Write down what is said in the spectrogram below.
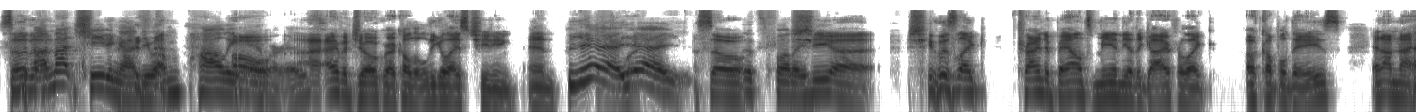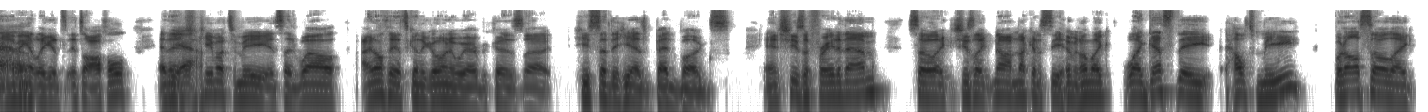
so the, I'm not cheating on you. I'm Oh, polyamorous. I, I have a joke where I call it legalized cheating, and yeah, yeah. so That's funny. she uh she was like trying to balance me and the other guy for like a couple days, and I'm not having Uh-huh. it. Like it's it's awful. And then Yeah. she came up to me and said, "Well, I don't think it's going to go anywhere because uh, he said that he has bed bugs." And she's afraid of them. So like she's like, no, I'm not gonna see him. And I'm like, well, I guess they helped me, but also like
